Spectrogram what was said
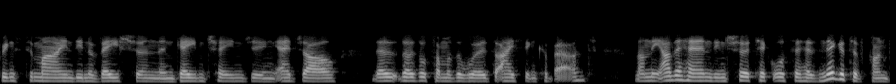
brings to mind innovation and game changing, agile. Those, those, are some of the words I think about. On the other hand, insurtech also has negative con-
